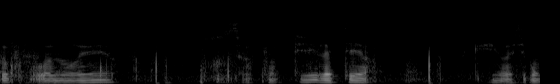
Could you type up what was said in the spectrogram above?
ça pour nourrir, ça sera planté, la terre, ouais c'est bon,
